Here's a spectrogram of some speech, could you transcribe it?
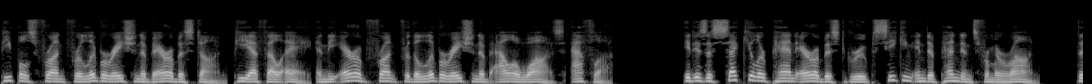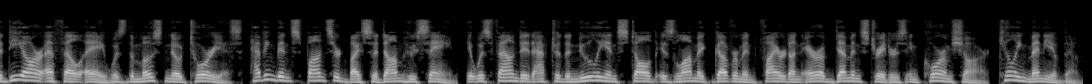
People's Front for Liberation of Arabistan and the Arab Front for the Liberation of Al-Awaz. It is a secular pan-Arabist group seeking independence from Iran. The DRFLA was the most notorious, having been sponsored by Saddam Hussein. It was founded after the newly installed Islamic government fired on Arab demonstrators in Khorramshahr, killing many of them.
